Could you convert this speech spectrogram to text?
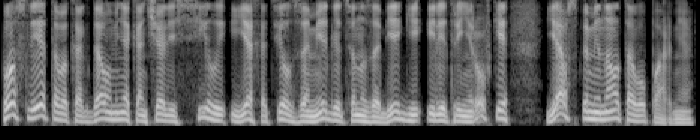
После этого, когда у меня кончались силы и я хотел замедлиться на забеге или тренировке, я вспоминал того парня,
